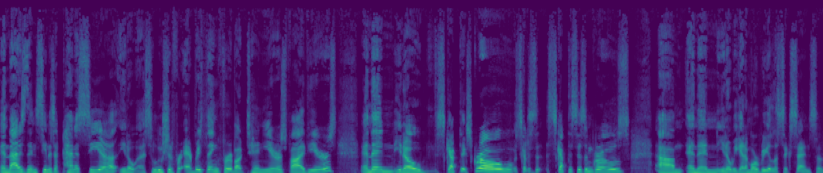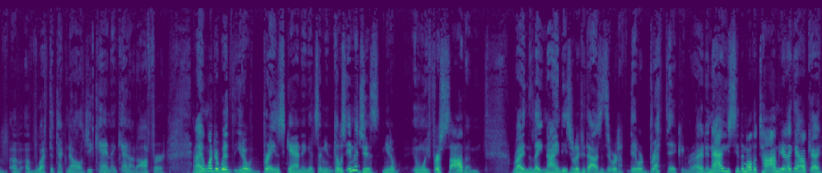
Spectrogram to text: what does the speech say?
and that is then seen as a panacea, you know, a solution for everything for about 10 years, five years. And then, you know, skeptics grow, skepticism grows, um, and then, you know, we get a more realistic sense of, of, of, what the technology can and cannot offer. And I wonder with, you know, brain scanning, it's, I mean, those images, you know, when we first saw them, right in the late 90s, early 2000s, they were, they were breathtaking, right? And now you see them all the time, and you're like, yeah, okay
